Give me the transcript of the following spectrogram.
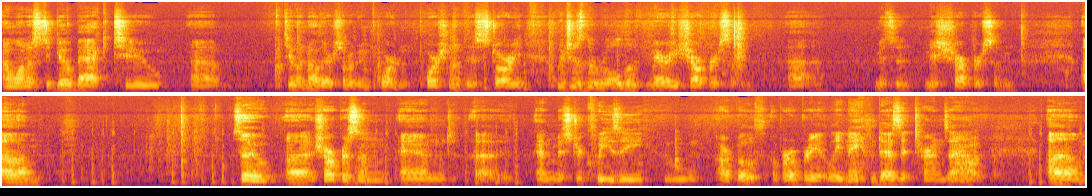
I want us to go back to uh, to another sort of important portion of this story, which is the role of Mary Sharperson. Uh, Miss, Miss Sharperson. Um, so uh, Sharperson and uh, and Mr. Queasy, who are both appropriately named as it turns out, um,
